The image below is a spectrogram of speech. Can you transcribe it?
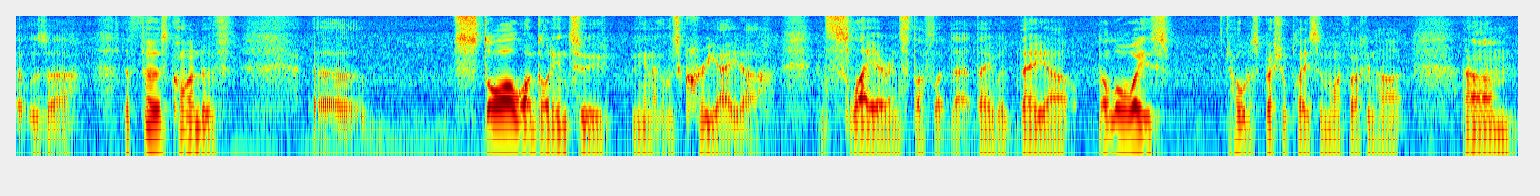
that was uh, the first kind of uh, style I got into. You know, was Kreator and Slayer and stuff like that. They would they uh, they'll always hold a special place in my fucking heart. Um,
